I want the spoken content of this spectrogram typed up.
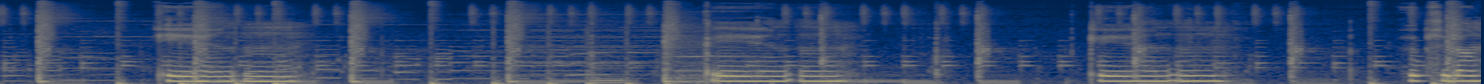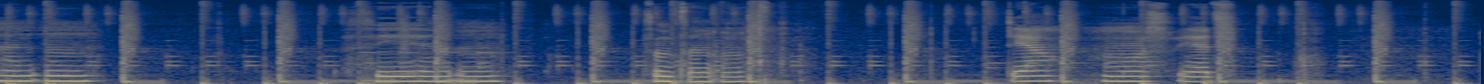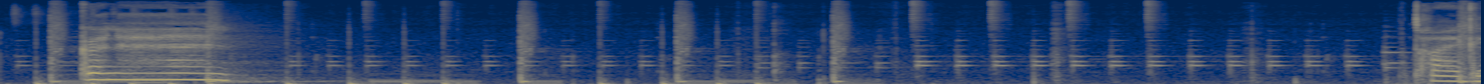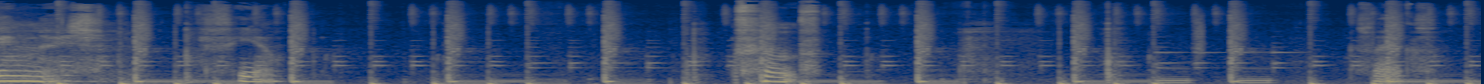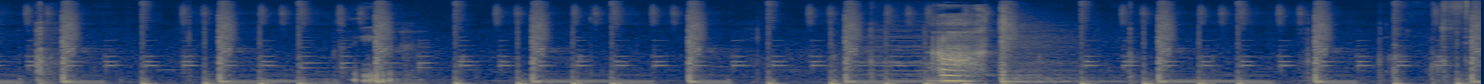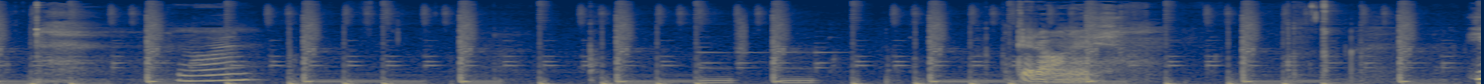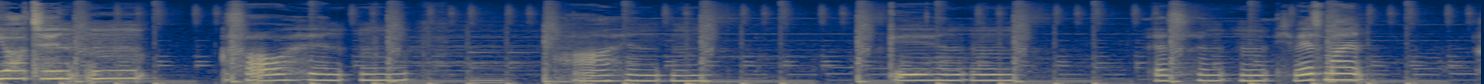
E hinten. G hinten. G hinten. Y hinten. V hinten. 5 hinten. Der muss jetzt gönnen. Drei ging nicht. Vier. Fünf. Acht. Neun. Geht auch nicht. J hinten. V hinten. H hinten. G hinten. S hinten. Ich will jetzt mal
